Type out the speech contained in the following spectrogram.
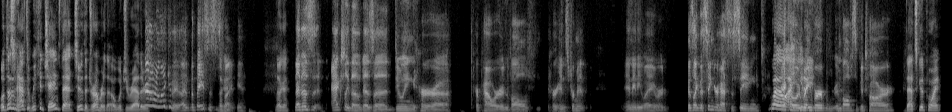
Well, it doesn't have to. We could change that to the drummer though. Would you rather? No, I like it. I, the bassist is Okay. fine. Yeah. Okay. Now does actually though, does uh doing her uh her power involve her instrument in any way or because like the singer has to sing Well, I, echo and you know, reverb involves the guitar that's a good point.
